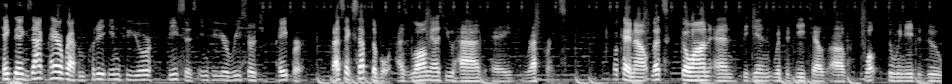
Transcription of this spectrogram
Take the exact paragraph and put it into your thesis, into your research paper. That's acceptable as long as you have a reference. Okay, now let's go on and begin with the details of what do we need to do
